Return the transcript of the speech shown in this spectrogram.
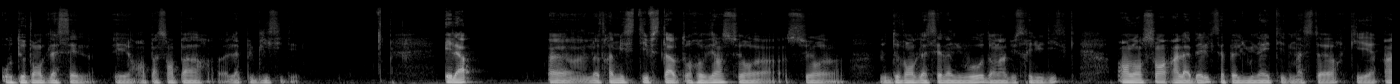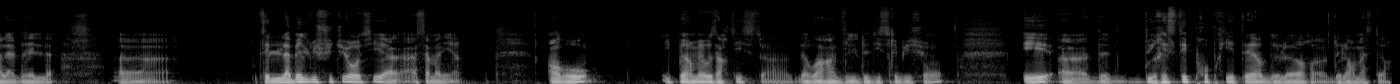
au devant de la scène et en passant par la publicité. Et là, notre ami Steve Stout revient sur, sur le devant de la scène à nouveau dans l'industrie du disque en lançant un label qui s'appelle United Master, qui est un label. Euh, c'est le label du futur aussi à, sa manière. En gros, il permet aux artistes hein, d'avoir un deal de distribution et euh, de, rester propriétaires de leur, de leur master.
